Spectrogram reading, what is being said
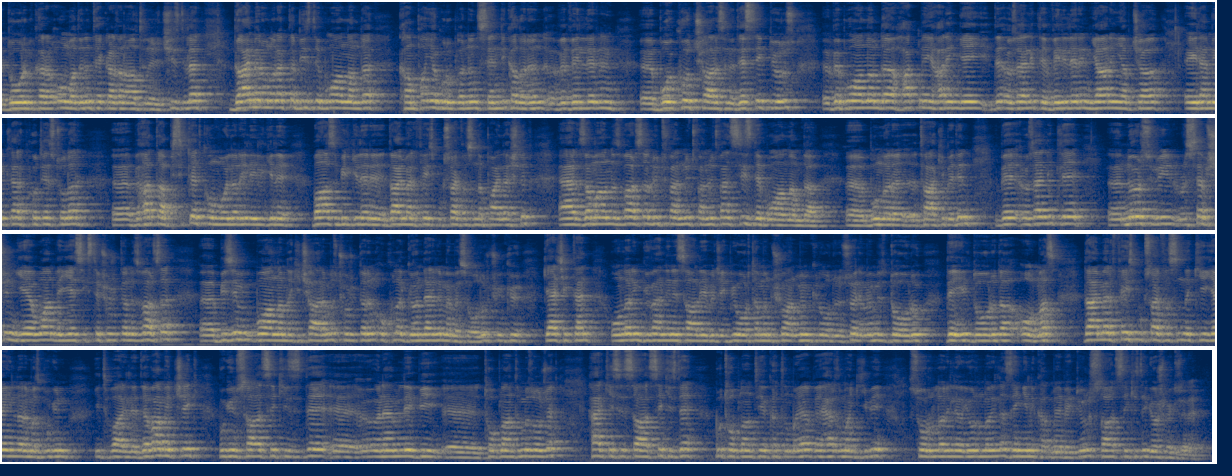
doğru bir karar olmadığını tekrardan altını çizdiler. Daimer olarak da biz de bu anlamda kampanya gruplarının, sendikaların ve velilerinin e, boykot çağrısını destekliyoruz. E, Ve bu anlamda Hackney, Haringey'de özellikle velilerin yarın yapacağı eylemlikler, protestolar e, ve hatta bisiklet konvoyları ile ilgili bazı bilgileri Daimer Facebook sayfasında paylaştık. Eğer zamanınız varsa lütfen lütfen lütfen siz de bu anlamda e, bunları e, takip edin ve özellikle e, nursery, reception, year 1 ve year 6'te çocuklarınız varsa e, bizim bu anlamdaki çağrımız çocukların okula gönderilmemesi olur. Çünkü gerçekten onların güvenliğini sağlayabilecek bir ortamın şu an mümkün olduğunu söylememiz doğru değil, doğru da olmaz. Daimer Facebook sayfasındaki yayınlarımız bugün itibariyle devam edecek. Bugün saat 8'de e, önemli bir e, toplantımız olacak. Herkesi saat 8'de bu toplantıya katılmaya ve her zamanki gibi sorularıyla, yorumlarıyla zenginlik katmaya bekliyoruz. Saat 8'de görüşmek üzere.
